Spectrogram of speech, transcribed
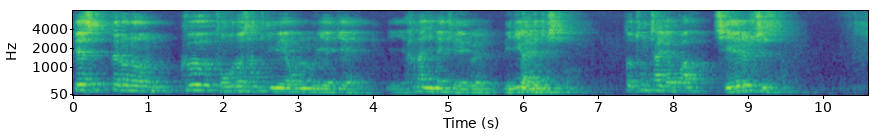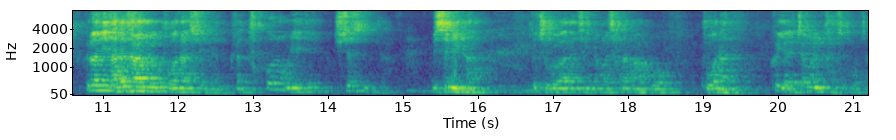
때로는 그 도구로 삼기 위해 오늘 우리에게 이 하나님의 계획을 미리 알려주시고 또 통찰력과 지혜를 주셔서 그러니 다른 사람을 구원할 수 있는 그런 특권을 우리에게 주셨습니다. 믿습니까? 또 죽어가는 생명을 사랑하고 구원하는 그 열정을 가지고자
